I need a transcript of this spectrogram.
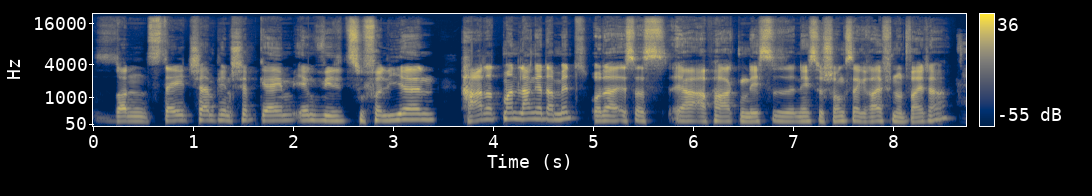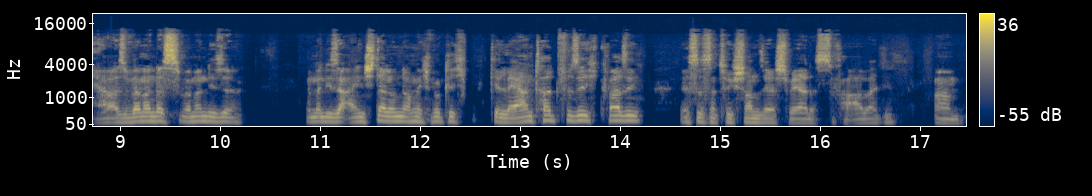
so ein State Championship Game irgendwie zu verlieren. Hadert man lange damit oder ist das ja abhaken, nächste, nächste Chance ergreifen und weiter? Ja, also wenn man das, wenn man diese, wenn man diese Einstellung noch nicht wirklich gelernt hat für sich quasi, ist es natürlich schon sehr schwer, das zu verarbeiten. Ähm,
